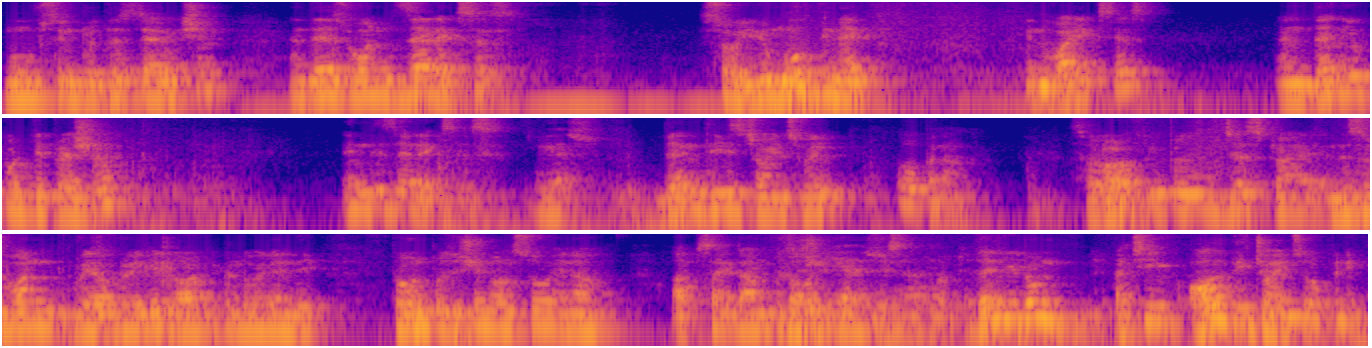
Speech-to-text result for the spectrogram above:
moves into this direction and there's one z-axis. So you move the neck in y-axis and then you put the pressure in the z-axis. Yes. Then these joints will open up. So a lot of people just try, and this is one way of doing it. A lot of people do it in the prone position also, in a upside down position. Yes. yes. Then you don't achieve all the joints opening.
